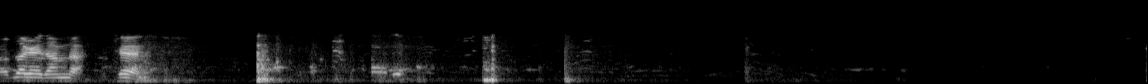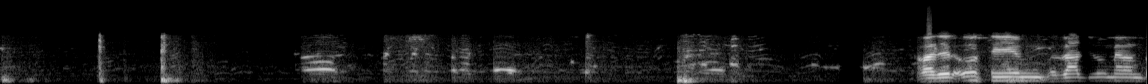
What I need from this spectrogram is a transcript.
সব জায়গায় দাম দা বুঝছেন? আমাদের ওসি রাজু মেনন্দ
